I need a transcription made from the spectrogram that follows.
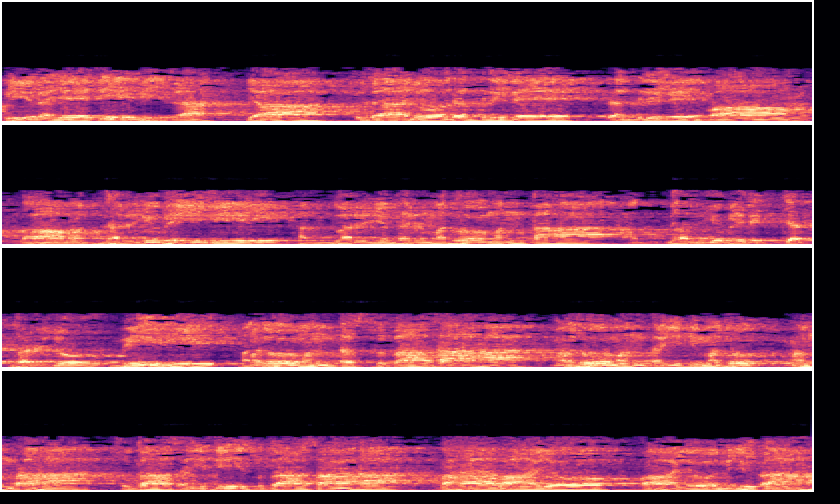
वीरयेति वीर या सुचायो दद्रिरे दद्रिरे वाम्। वामध्वर्युभिः अध्वर्युभिर्मधुमन्तः। अध्वर्युभिरित्यध्वर्युभिः मधुमन्तः सुतासाः मधुमन्त इति मधुमन्तः सुतास इति सुतासाः वः वायो वायो नियुताः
